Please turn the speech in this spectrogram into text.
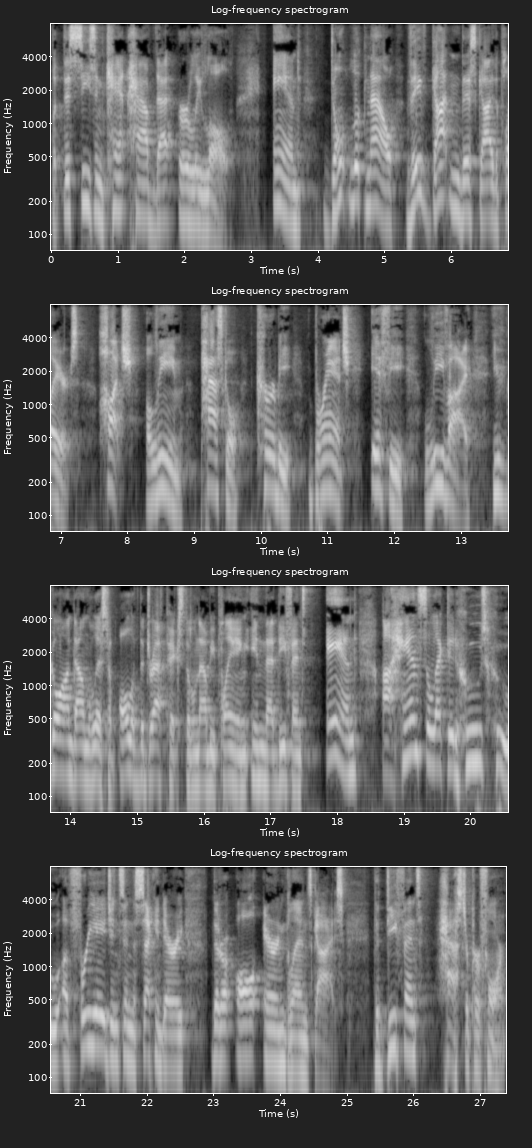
But this season can't have that early lull. And don't look now. They've gotten this guy the players. Hutch, Alim, Paschal, Kerby, Branch, Iffy, Levi. You could go on down the list of all of the draft picks that'll now be playing in that defense and a hand selected who's who of free agents in the secondary that are all Aaron Glenn's guys. The defense has to perform.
